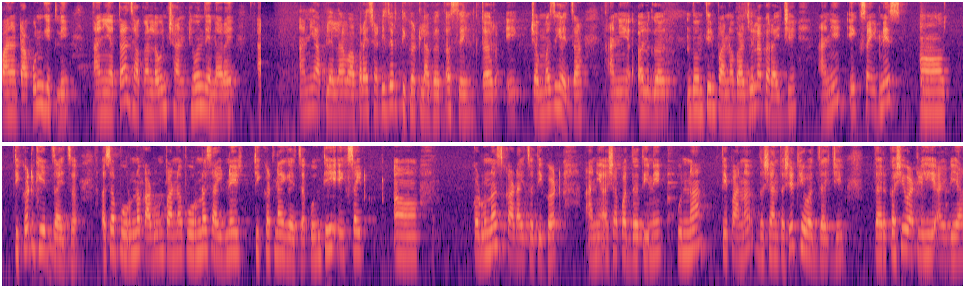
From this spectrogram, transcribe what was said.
पानं टाकून घेतले आणि आता झाकण लावून छान ठेवून देणार आहे. आणि आपल्याला वापरायसाठी जर तिखट लागत असेल तर एक चम्मच घ्यायचा आणि अलगद दोन तीन पानं बाजूला करायची आणि एक साईडनेच तिखट घेत जायचं. असं पूर्ण काढून पानं पूर्ण साईडने तिखट नाही घ्यायचं. कोणतीही एक साईड कडूनच काढायचं तिखट आणि अशा पद्धतीने पुन्हा ते पानं जशान तसे ठेवत जायचे. तर कशी वाटली ही आयडिया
